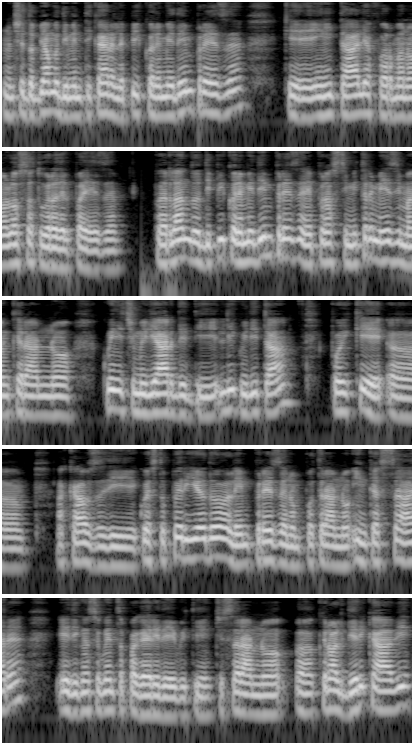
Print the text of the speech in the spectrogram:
Non ci dobbiamo dimenticare le piccole e medie imprese che in Italia formano l'ossatura del paese. Parlando di piccole e medie imprese, nei prossimi tre mesi mancheranno 15 miliardi di liquidità, poiché eh, a causa di questo periodo le imprese non potranno incassare e di conseguenza pagare i debiti. Ci saranno eh, crolli di ricavi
